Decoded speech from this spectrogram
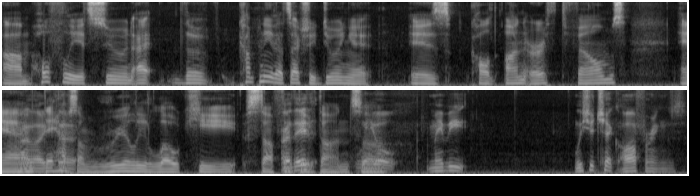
um, hopefully it's soon. I, the company that's actually doing it is called Unearthed Films, and like they have that. some really low key stuff Are that they- they've done. So Yo, maybe we should check offerings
